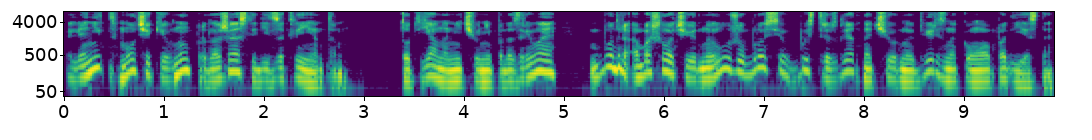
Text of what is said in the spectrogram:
Леонид молча кивнул, продолжая следить за клиентом. Тот, явно ничего не подозревая, бодро обошел очередную лужу, бросив быстрый взгляд на черную дверь знакомого подъезда.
